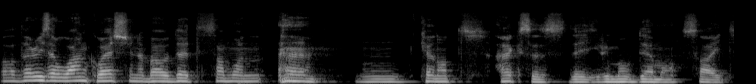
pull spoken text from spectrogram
Well, there is a one question about that someone mm, cannot access the remote demo site.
